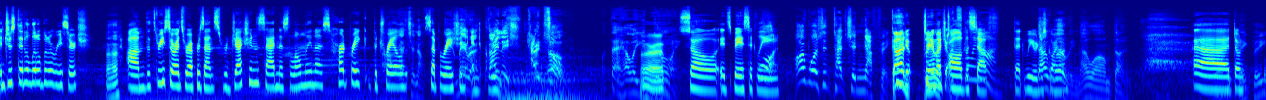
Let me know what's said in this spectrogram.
I just did a little bit of research. Uh-huh. Um, the three swords represents rejection, sadness, loneliness, heartbreak, betrayal, That's enough. separation, Mira, and grief. Danish, cancel! What the hell are you All right. doing? So it's basically What? I wasn't touching nothing. God pretty, pretty much all of the stuff on? that we were just Don't going worry, no harm done. Uh, don't. Big B.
